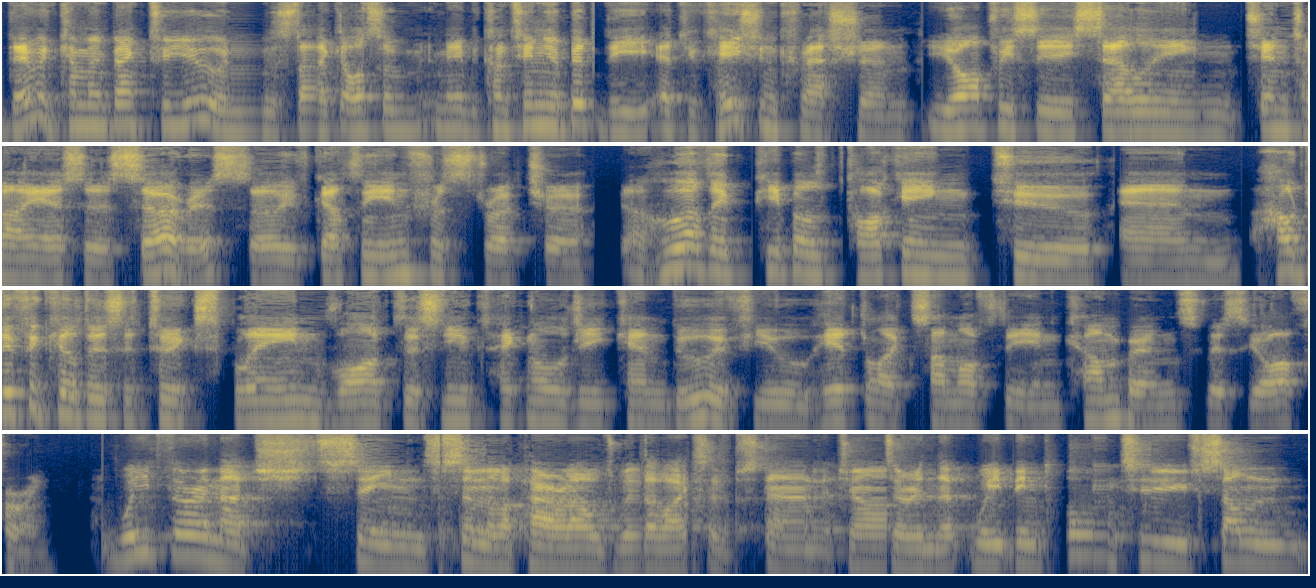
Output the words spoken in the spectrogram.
David, coming back to you, and it's like also maybe continue a bit the education question. You're obviously selling Chintai as a service, so you've got the infrastructure. Uh, who are the people talking to, and how difficult is it to explain what this new technology can do if you hit like some of the incumbents with your offering? We've very much seen similar parallels with the likes of Standard Charter in that we've been talking to some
